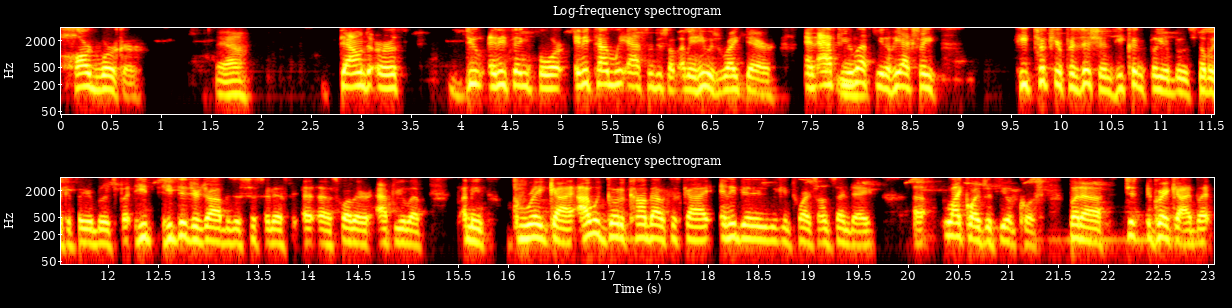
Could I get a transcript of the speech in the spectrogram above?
hard worker, Yeah. down to earth, do anything for. Anytime we asked him to do something, I mean, he was right there. And after you left, you know, he actually he took your position. He couldn't fill your boots. Nobody could fill your boots, but he he did your job as assistant as uh, squad after you left. I mean, great guy. I would go to combat with this guy any day of the week and twice on Sunday. Uh, likewise with you, of course. But uh, just a great guy. But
